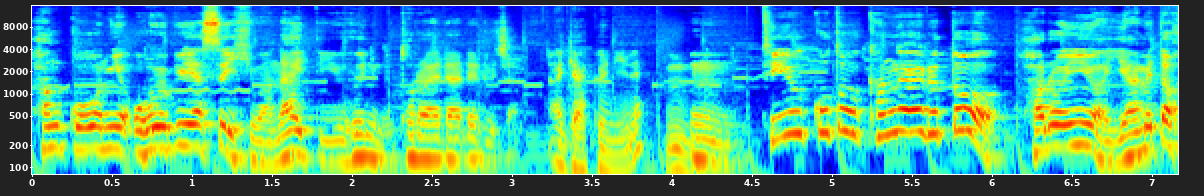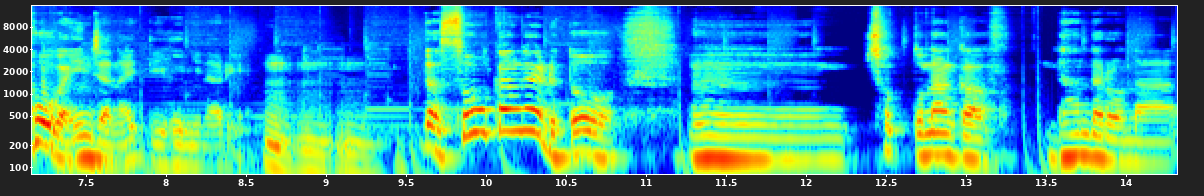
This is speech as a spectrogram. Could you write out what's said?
犯行に及びやすい日はないっていうふうにも捉えられるじゃん。あ逆にねうんうん、っていうことを考えるとハロウィンはやめた方がいいんじゃないっていうふうになるやん。うんうんだからそう考えると、うーん、ちょっとなんか、なんだろうな、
